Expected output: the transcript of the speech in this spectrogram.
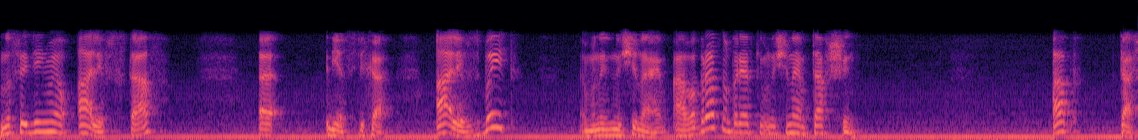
но соединяем алиф став, э, нет, стиха, алиф с бейт мы начинаем, а в обратном порядке мы начинаем тавшин. Ап, таш.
